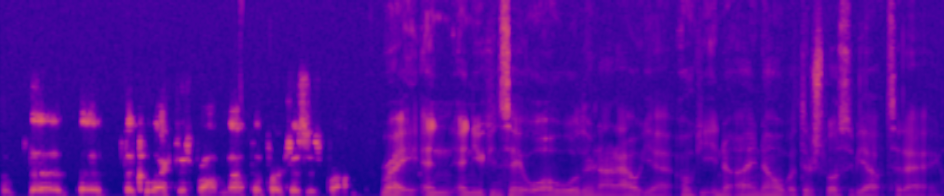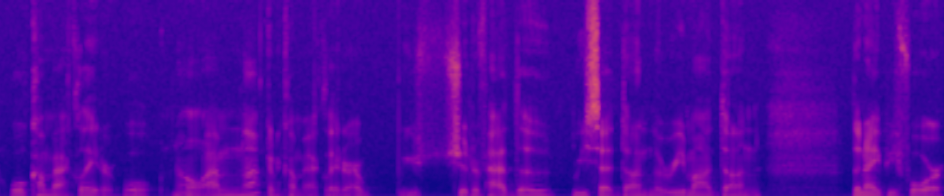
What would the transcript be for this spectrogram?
the, the, the collector's problem, not the purchaser's problem. Right. And and you can say, "Well, well they're not out yet." Okay, you know, I know, but they're supposed to be out today. We'll come back later. Well, no, I'm not going to come back later. I, you should have had the reset done, the remod done the night before.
